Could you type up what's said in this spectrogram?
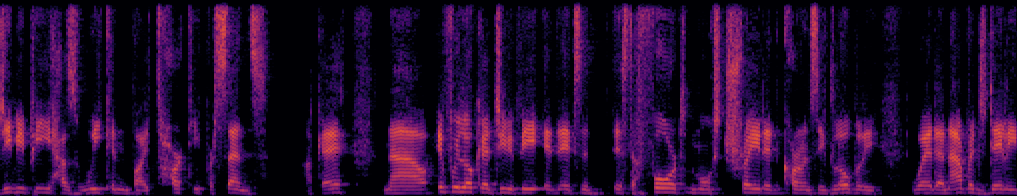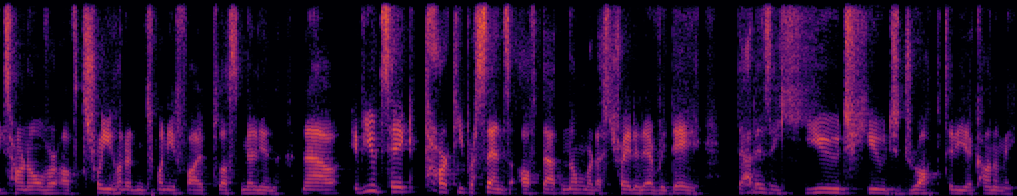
GBP has weakened by thirty percent Okay. Now, if we look at GBP, it, it's the, it's the fourth most traded currency globally, with an average daily turnover of 325 plus million. Now, if you take 30% of that number that's traded every day, that is a huge, huge drop to the economy.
